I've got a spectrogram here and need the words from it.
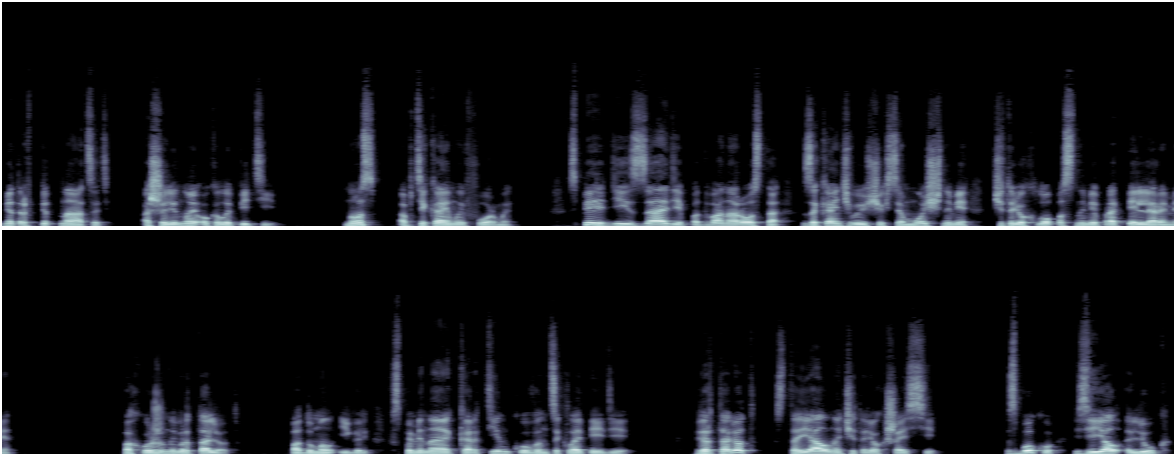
метров 15, а шириной около 5. Нос обтекаемой формы. Спереди и сзади по два нароста, заканчивающихся мощными четырехлопастными пропеллерами. Похоже на вертолет, подумал Игорь, вспоминая картинку в энциклопедии. Вертолет стоял на четырех шасси. Сбоку зиял люк,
